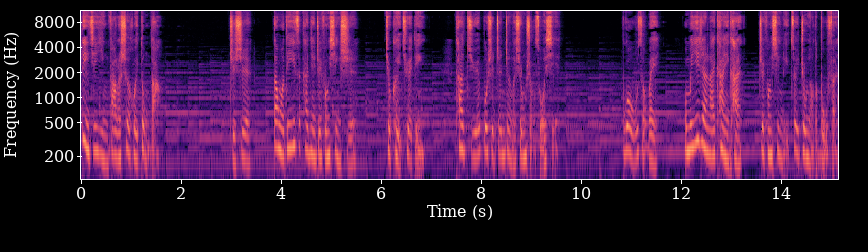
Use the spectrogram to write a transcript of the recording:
立即引发了社会动荡。只是，当我第一次看见这封信时，就可以确定，他绝不是真正的凶手所写。不过无所谓，我们依然来看一看这封信里最重要的部分。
